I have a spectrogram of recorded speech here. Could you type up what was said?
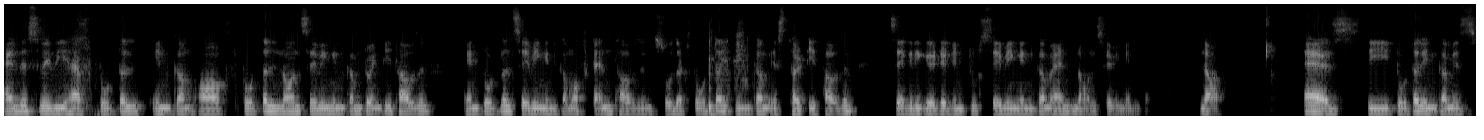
And this way we have total income of total non-saving income 20,000 and total saving income of 10,000. So the total income is 30,000 segregated into saving income and non-saving income. Now, as the total income is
